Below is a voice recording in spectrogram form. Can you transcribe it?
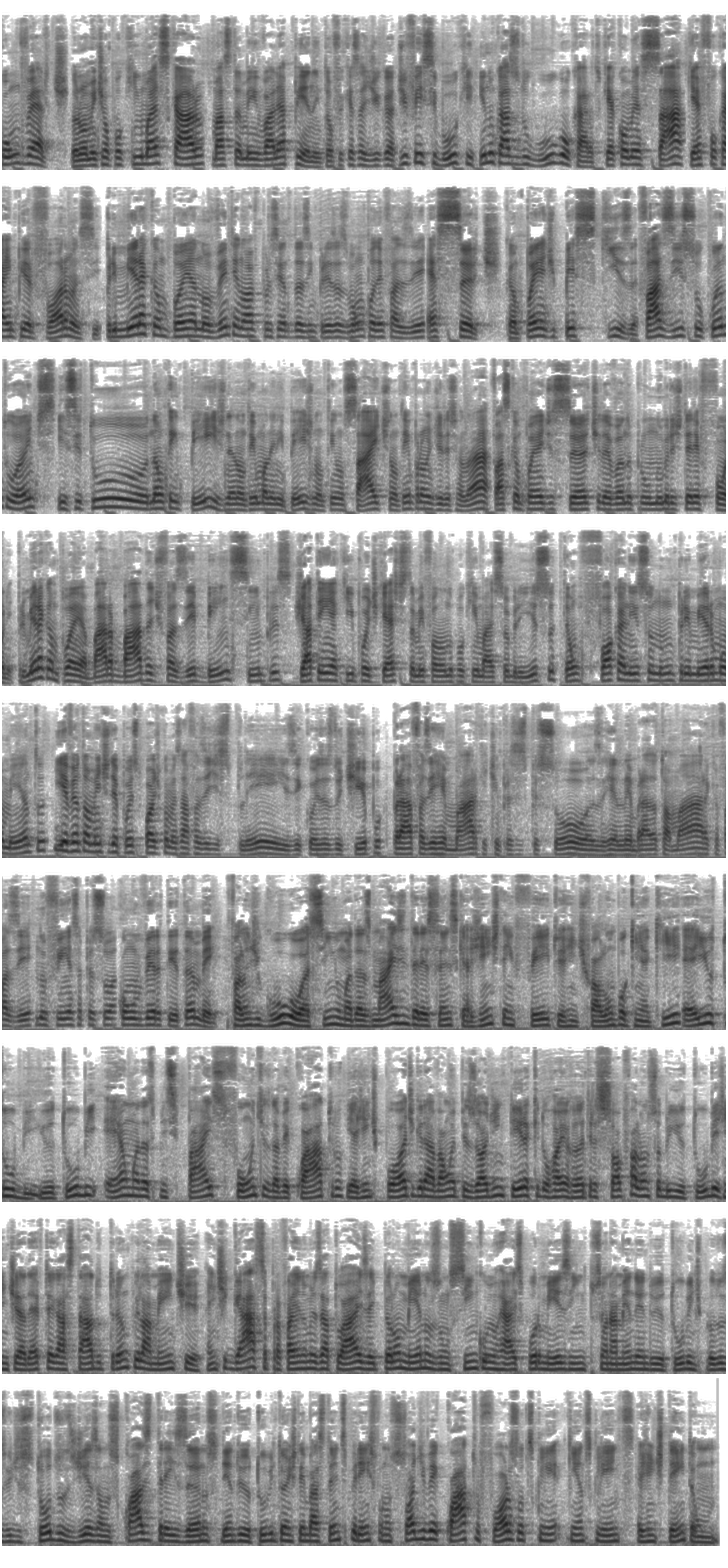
converte. Normalmente é um pouquinho mais caro, mas também vale a pena. Então fica essa dica de Facebook e no caso do Google, cara, tu quer começar, quer focar em performance, primeira campanha 99% das empresas vão poder fazer é search, campanha de pesquisa. Faz isso o quanto antes e se tu não tem page, né, não tem uma landing page, não tem um site, não tem para onde direcionar, faz campanha de search levando para um número de telefone. Primeira campanha barbada de fazer, bem simples. Já tem aqui podcasts também falando um pouquinho mais sobre isso. Então foca nisso num primeiro momento e eventualmente depois tu pode começar a fazer displays e coisas do tipo para fazer remarketing para essas pessoas, relembrar da tua marca, fazer no fim essa pessoa converter também. Falando de Google, assim, uma das mais interessantes que a gente tem feito e a gente falou um pouquinho aqui é YouTube. YouTube é uma das principais fontes da V4 e a gente pode gravar um episódio inteiro aqui do Roy Hunter só falando sobre YouTube. A gente já deve ter gastado tranquilamente, a gente gasta para falar em números atuais aí pelo menos uns 5 mil reais por mês em impulsionamento dentro do YouTube. A gente produz vídeos todos os dias há uns quase 3 anos dentro do YouTube, então a gente tem bastante experiência falando só de V4, fora os outros 500 clientes que a gente tem. Então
